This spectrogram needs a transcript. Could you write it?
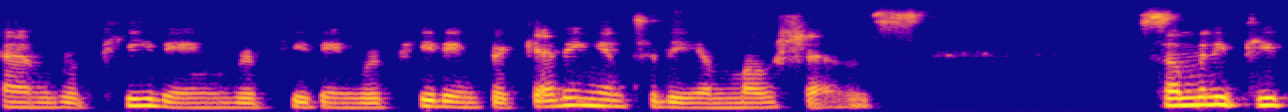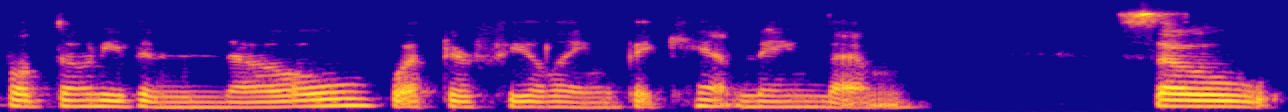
and repeating, repeating, repeating, but getting into the emotions, so many people don't even know what they're feeling, they can't name them. So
